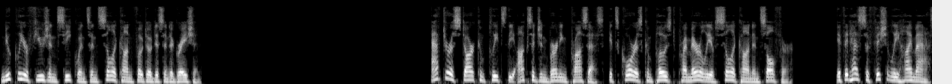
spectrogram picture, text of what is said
Nuclear fusion sequence and silicon photodisintegration After a star completes the oxygen burning process, its core is composed primarily of silicon and sulfur. If it has sufficiently high mass,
